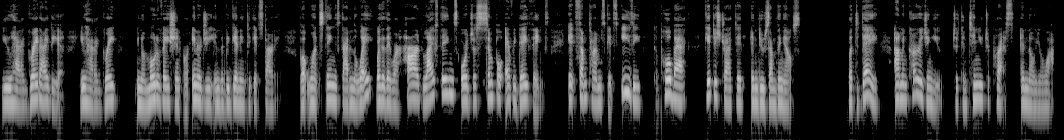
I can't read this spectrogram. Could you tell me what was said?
you had a great idea, you had a great, you know, motivation or energy in the beginning to get started. But once things got in the way, whether they were hard life things or just simple everyday things, it sometimes gets easy to pull back, get distracted, and do something else. But today, I'm encouraging you to continue to press and know your why.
